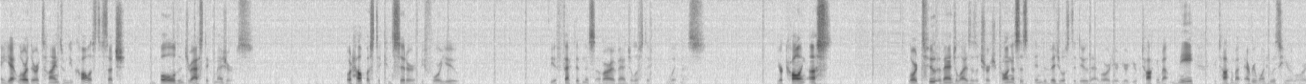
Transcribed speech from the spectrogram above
And yet, Lord, there are times when you call us to such bold and drastic measures. Lord, help us to consider before you the effectiveness of our evangelistic witness. You're calling us, Lord, to evangelize as a church. You're calling us as individuals to do that, Lord. You're, you're, you're talking about me. You're talking about everyone who is here, Lord.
